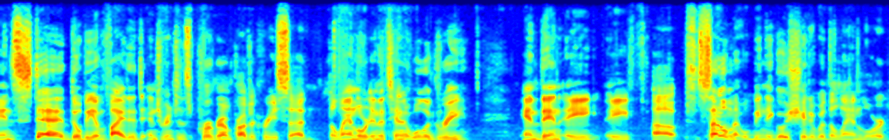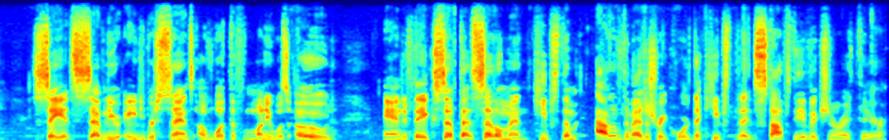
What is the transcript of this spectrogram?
instead they'll be invited to enter into this program, Project Reset. The landlord and the tenant will agree, and then a, a uh, settlement will be negotiated with the landlord. Say it's 70 or 80% of what the money was owed, and if they accept that settlement, keeps them out of the magistrate court, that keeps that stops the eviction right there,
